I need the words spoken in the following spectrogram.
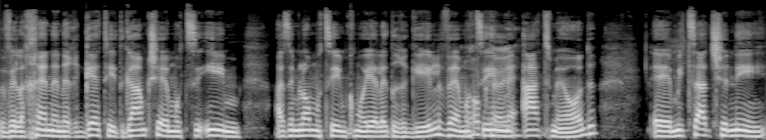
ולכן אנרגטית, גם כשהם מוציאים, אז הם לא מוציאים כמו ילד רגיל, והם מוציאים okay. אוקיי. מעט מאוד. אה, מצד שני,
